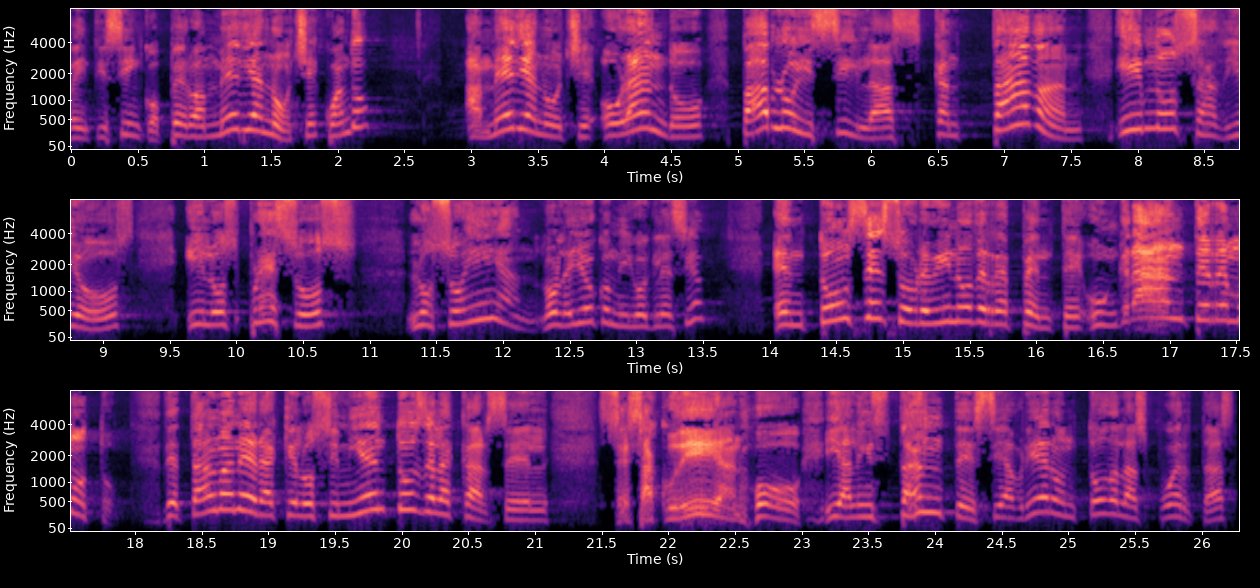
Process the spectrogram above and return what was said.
25. Pero a medianoche, ¿cuándo? A medianoche, orando, Pablo y Silas cantaban himnos a Dios y los presos los oían. ¿Lo leyó conmigo, iglesia? Entonces sobrevino de repente un gran terremoto, de tal manera que los cimientos de la cárcel se sacudían oh, y al instante se abrieron todas las puertas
